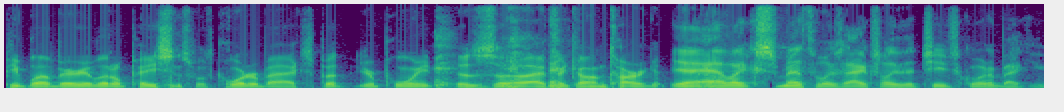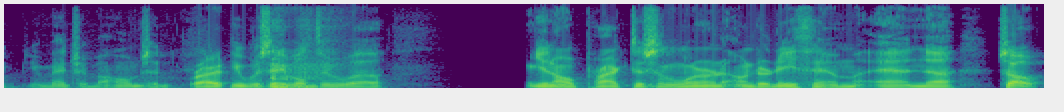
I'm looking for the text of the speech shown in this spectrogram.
people have very little patience with quarterbacks. But your point is, uh, I think, on target. Yeah, Alex Smith was actually the Chiefs quarterback. You, you mentioned Mahomes, and right. he was able to, uh, you know, practice and learn underneath him. And uh, so,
